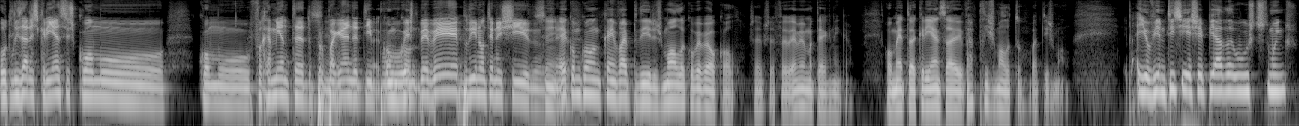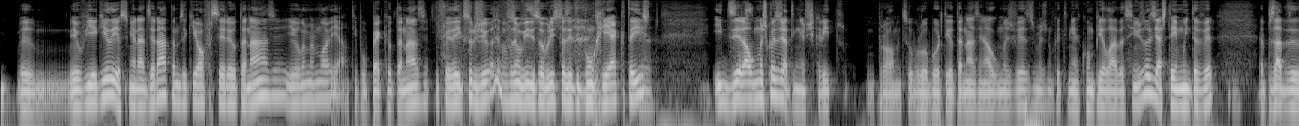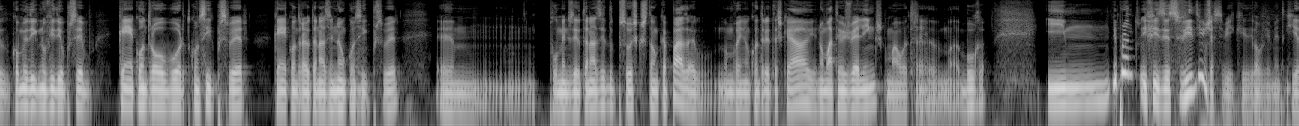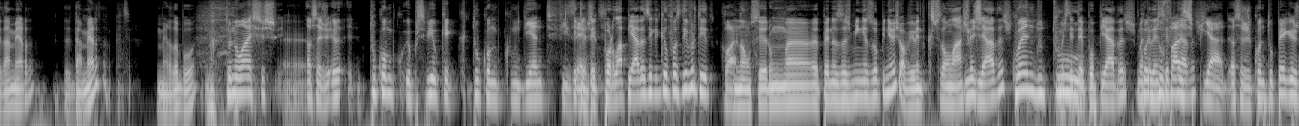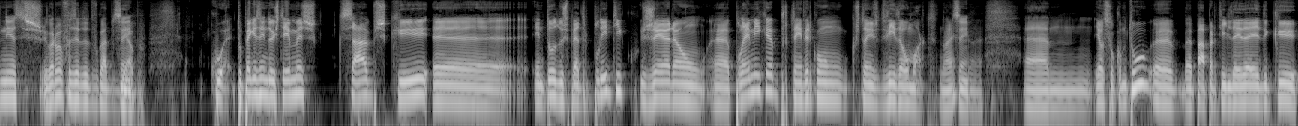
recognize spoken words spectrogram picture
utilizar as crianças como como ferramenta de propaganda tipo como- como- este bebê sim. podia não ter nascido Sim, é como com quem vai pedir esmola com o bebê ao colo? É a mesma técnica. Ou mete a criança e vai pedir esmola tu, vai pedir esmola. E eu vi a notícia e achei piada os testemunhos. Eh, Eu vi aquilo e a senhora a dizer: Ah, estamos aqui a oferecer a eutanásia. E eu lembro-me lá, yeah, tipo o PEC eutanásia. E foi daí que surgiu: Olha, vou fazer um vídeo sobre isto, fazer tipo um react a isto e dizer algumas coisas. Já tinha escrito, provavelmente, sobre o aborto e a eutanásia algumas vezes, mas nunca tinha compilado assim os dois. E acho que têm muito a ver. Apesar de, como eu digo no vídeo, eu percebo quem é contra o aborto, consigo perceber. Quem é contra a eutanásia, não consigo perceber. Hum, pelo menos da eutanásia de pessoas que estão capazes. Não me venham com tretas que há e não matem os velhinhos, como a outra uma burra. E, e pronto, e fiz esse vídeo. Já sabia que, obviamente, que ia dar merda. Dar merda, quer dizer, merda boa. tu não achas Eh, ou seja eu, tu como eu percebi o que é que tu como comediante fizeste tentei pôr lá piadas e que aquilo fosse divertido. Claro. Não ser uma, apenas as minhas opiniões. Obviamente que estão lá Mas espelhadas, quando tu mas tentei pôr piadas, uma quando tu fazes piadas. piada, ou seja, quando tu pegas nesses. Agora vou fazer de advogado do Sim. diabo. Tu pegas em dois temas que sabes que eh, em todo o espectro político geram eh, polémica porque têm a ver com questões de vida ou morte, não é? Sim. Eh, ahm, eu sou como tu, eh, pá, partilho da ideia de que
